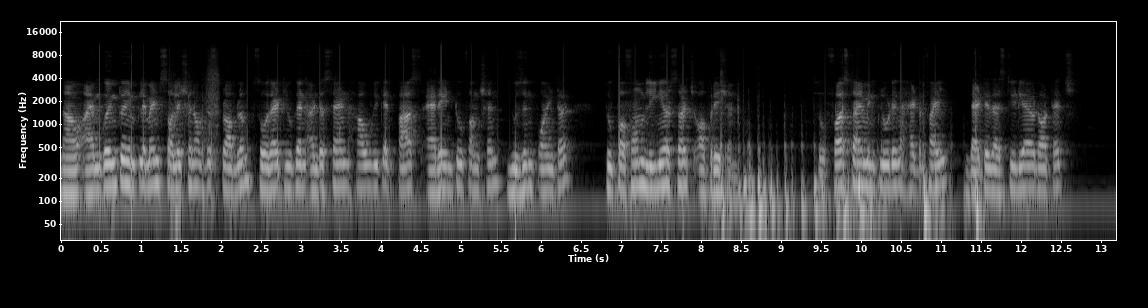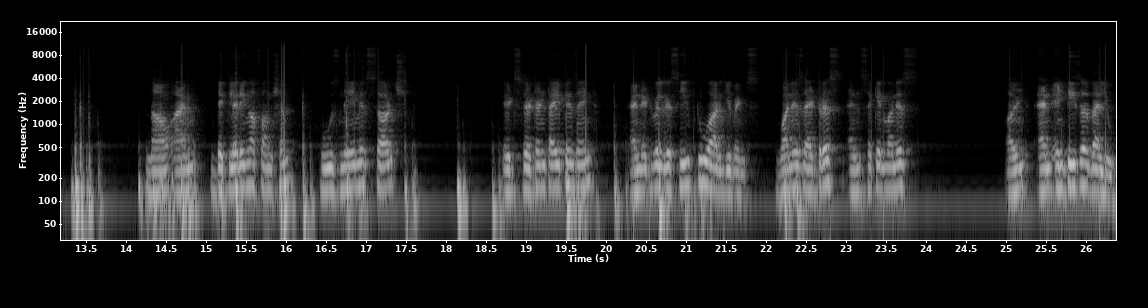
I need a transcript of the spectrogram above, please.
Now I am going to implement solution of this problem so that you can understand how we can pass array into function using pointer to perform linear search operation. So first I am including a header file that is stdio.h. Now I am declaring a function whose name is search. Its return type is int and it will receive two arguments. One is address and second one is an integer value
